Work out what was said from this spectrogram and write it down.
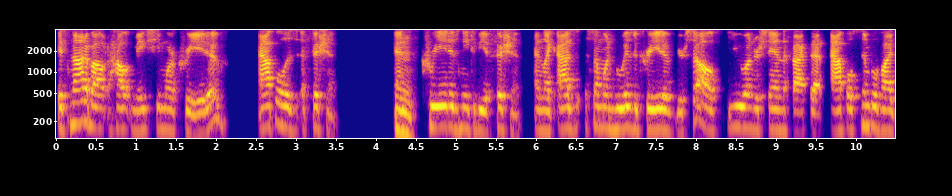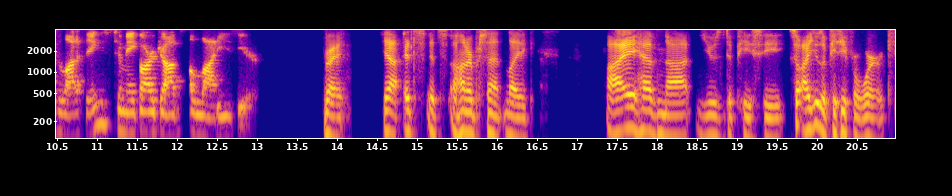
it's not about how it makes you more creative. Apple is efficient and mm. creatives need to be efficient and like as someone who is a creative yourself you understand the fact that apple simplifies a lot of things to make our jobs a lot easier right yeah it's it's 100% like i have not used a pc so i use a pc for work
